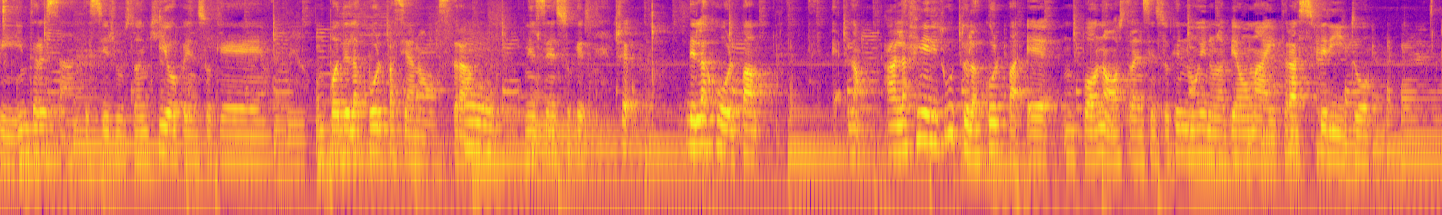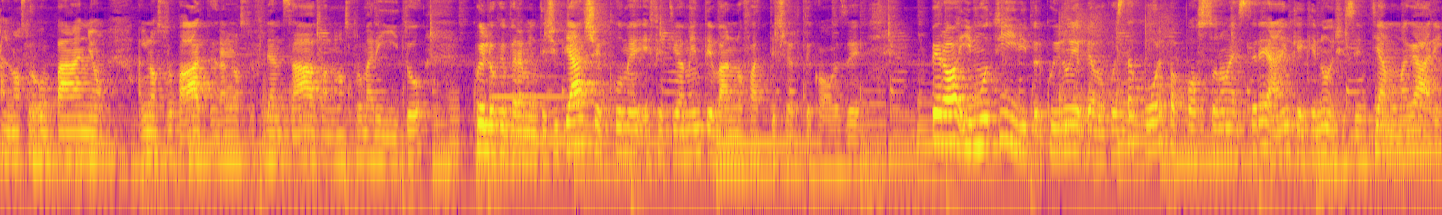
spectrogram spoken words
Sì, interessante, sì, è giusto. Anch'io penso che un po' della colpa sia nostra, Mm. nel senso che, cioè, della colpa, eh, no, alla fine di tutto la colpa è un po' nostra, nel senso che noi non abbiamo mai trasferito al nostro compagno, al nostro partner, al nostro fidanzato, al nostro marito, quello che veramente ci piace e come effettivamente vanno fatte certe cose. Però i motivi per cui noi abbiamo questa colpa possono essere anche che noi ci sentiamo magari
